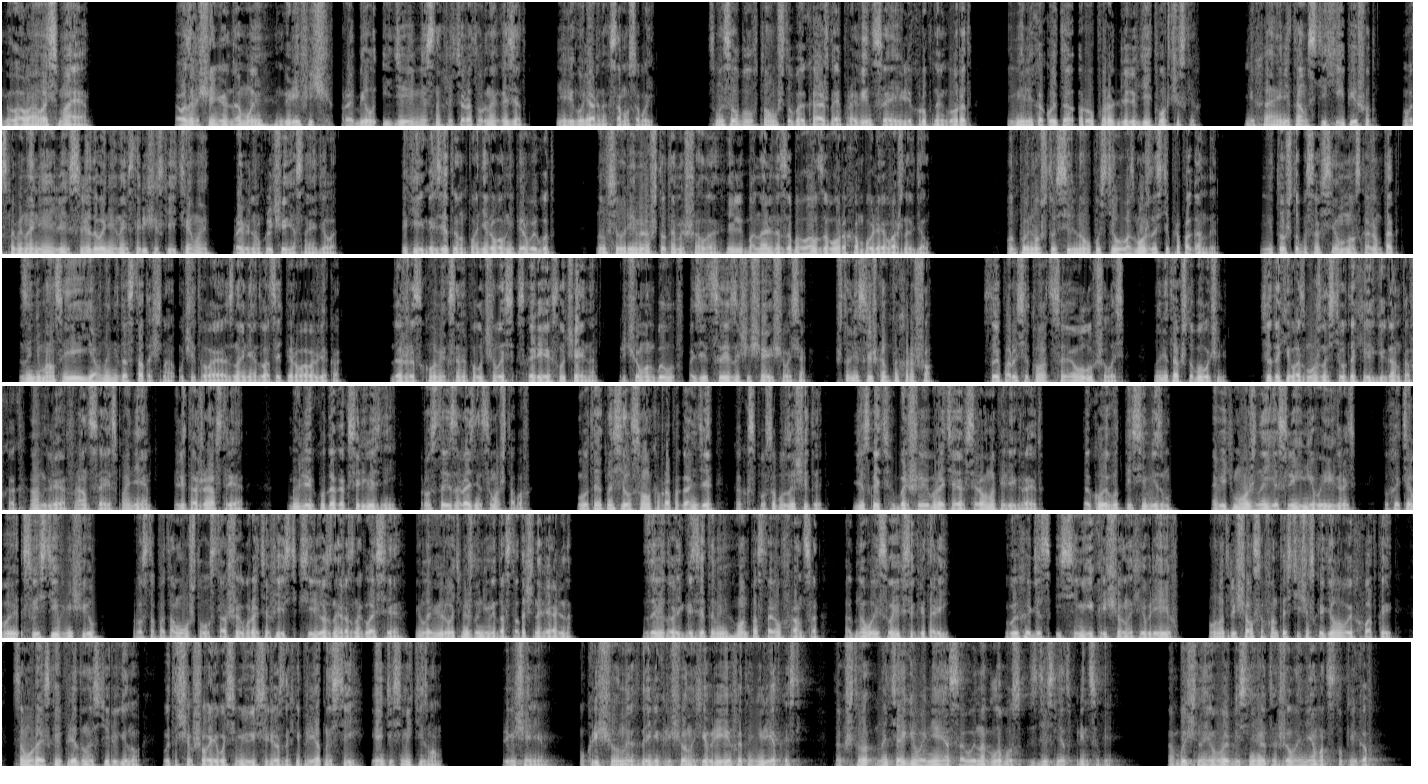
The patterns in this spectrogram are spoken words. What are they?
Глава восьмая. По возвращению домой Грифич пробил идею местных литературных газет, нерегулярных, само собой. Смысл был в том, чтобы каждая провинция или крупный город имели какой-то рупор для людей творческих. Нехай они там стихи пишут, воспоминания или исследования на исторические темы, в правильном ключе, ясное дело. Такие газеты он планировал не первый год, но все время что-то мешало или банально забывал за ворохом более важных дел он понял, что сильно упустил возможности пропаганды. Не то чтобы совсем, но, скажем так, занимался ей явно недостаточно, учитывая знания 21 века. Даже с комиксами получилось скорее случайно, причем он был в позиции защищающегося, что не слишком-то хорошо. С той поры ситуация улучшилась, но не так, чтобы очень. Все-таки возможности у таких гигантов, как Англия, Франция, Испания или та же Австрия, были куда как серьезней, просто из-за разницы масштабов. Вот и относился он к пропаганде как к способу защиты. Дескать, большие братья все равно переиграют. Такой вот пессимизм. А ведь можно, если и не выиграть, то хотя бы свести в ничью. Просто потому, что у старших братьев есть серьезные разногласия, и лавировать между ними достаточно реально. Заведовать газетами он поставил Франца, одного из своих секретарей. Выходец из семьи крещенных евреев, он отличался фантастической деловой хваткой – самурайской преданностью Рюгину, вытащившего его семью из серьезных неприятностей, и антисемитизмом. Примечание. У крещенных, да и некрещенных евреев это не редкость, так что натягивания совы на глобус здесь нет в принципе. Обычно его объясняют желанием отступников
